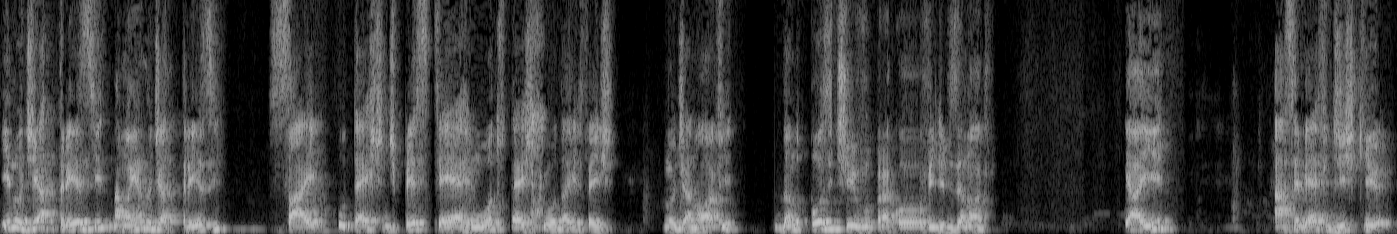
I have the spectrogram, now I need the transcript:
E no dia 13, na manhã do dia 13, sai o teste de PCR, um outro teste que o Odair fez no dia 9, dando positivo para a Covid-19. E aí, a CBF diz que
